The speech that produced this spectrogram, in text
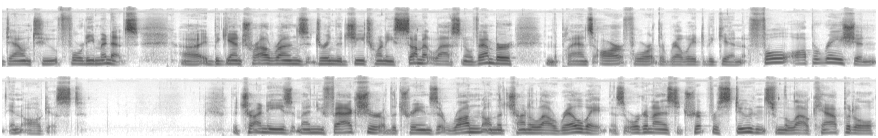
down to 40 minutes. Uh, it began trial runs during the G20 summit last November, and the plans are for the railway to begin full operation in August. The Chinese manufacturer of the trains that run on the China Lao Railway has organized a trip for students from the Lao capital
